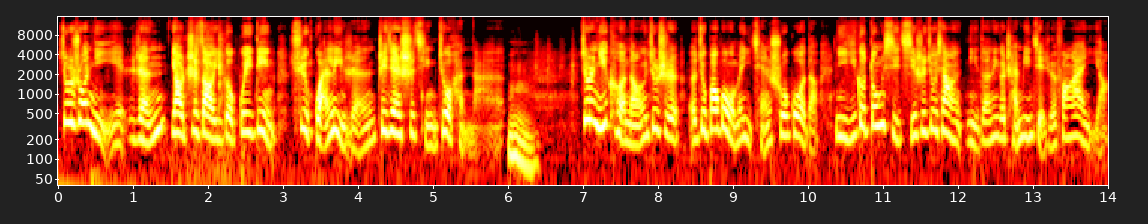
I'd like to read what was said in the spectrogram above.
就是说，你人要制造一个规定去管理人这件事情就很难。嗯，就是你可能就是呃，就包括我们以前说过的，你一个东西其实就像你的那个产品解决方案一样，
